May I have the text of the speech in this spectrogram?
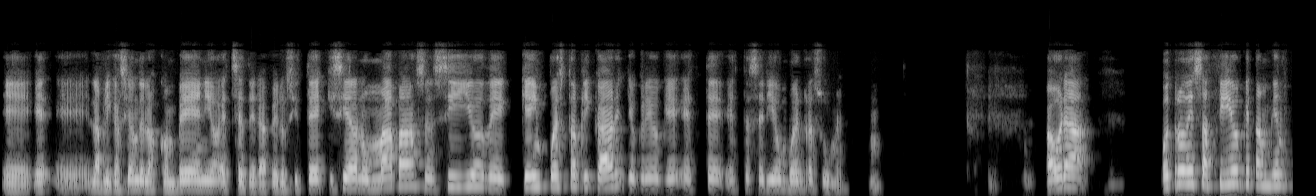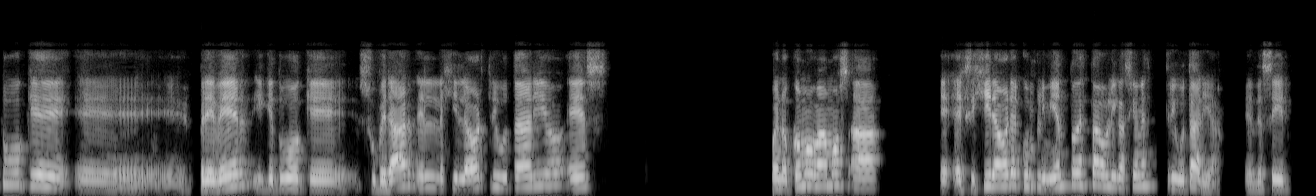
eh, eh, la aplicación de los convenios, etcétera. Pero si ustedes quisieran un mapa sencillo de qué impuesto aplicar, yo creo que este, este sería un buen resumen. Ahora, otro desafío que también tuvo que prever y que tuvo que superar el legislador tributario es, bueno, ¿cómo vamos a exigir ahora el cumplimiento de estas obligaciones tributarias, es decir,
